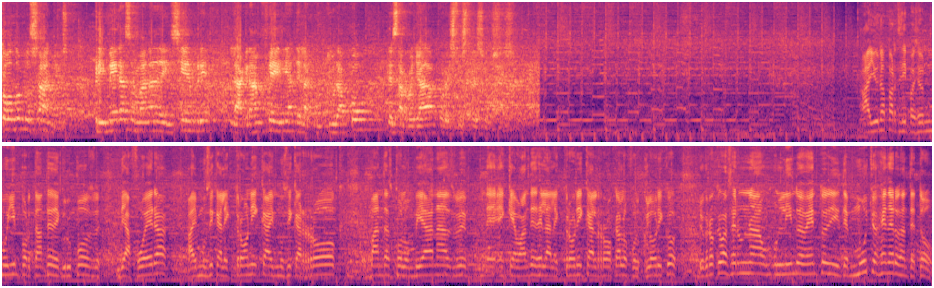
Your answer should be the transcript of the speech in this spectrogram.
todos los años, primera semana de diciembre, la gran feria de la cultura pop desarrollada por estos tres socios. Hay una participación muy importante de grupos de afuera, hay música electrónica, hay música rock, bandas colombianas eh, eh, que van desde la electrónica, al rock, a lo folclórico. Yo creo que va a ser un lindo evento y de muchos géneros ante todo.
